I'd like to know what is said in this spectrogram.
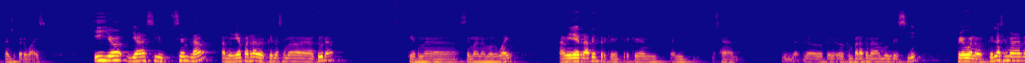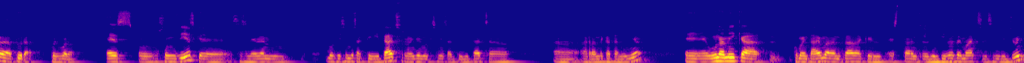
estan superguais. I jo, ja, si us sembla, aniria a parlar del que és la Setmana de la Natura, que és una setmana molt guai. Aniré ràpid perquè crec que hem, hem, o sigui, el, que hem parlat donava molt de sí, però bueno, què és la Setmana de la Natura? pues bueno, és, són uns dies que se celebren moltíssimes activitats, s'organitzen moltíssimes activitats a, a, arran de Catalunya. Eh, una mica comentàvem a l'entrada que està entre el 22 de maig i el 5 de juny.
